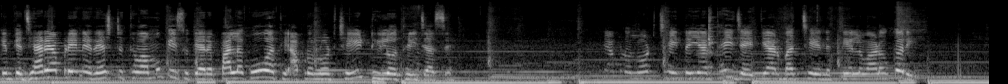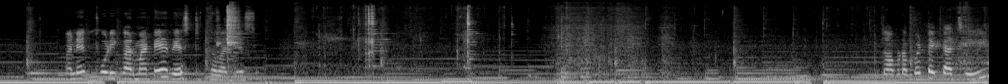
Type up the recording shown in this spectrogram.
કેમ કે જ્યારે આપણે એને રેસ્ટ થવા મૂકીશું ત્યારે પાલક હોવાથી આપણો લોટ છે એ ઢીલો થઈ જશે. આપણો લોટ છે એ તૈયાર થઈ જાય ત્યારબાદ છે એને તેલ વાળો કરી અને થોડીક વાર માટે રેસ્ટ થવા દેશું. તો આપણા બટેકા છે એ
